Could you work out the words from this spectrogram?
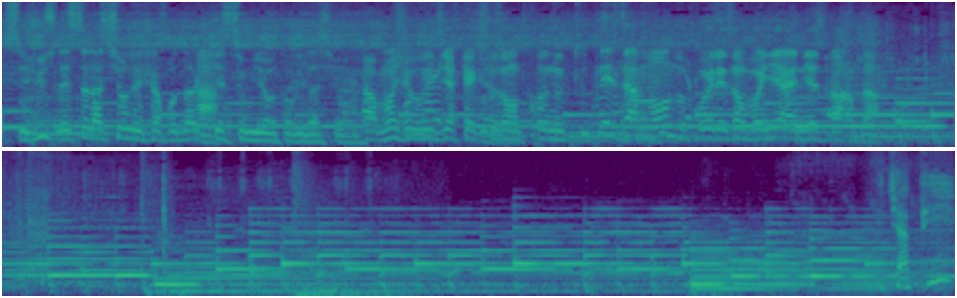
C'est juste l'installation de l'échafaudage Ah. qui est soumis à autorisation. Alors moi je vais vous dire quelque chose entre nous. Toutes les amendes, vous pouvez les envoyer à Agnès Varda. Chapi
